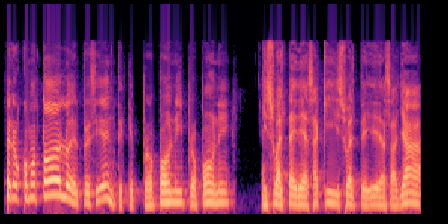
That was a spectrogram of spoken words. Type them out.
pero como todo lo del presidente, que propone y propone y suelta ideas aquí, suelta ideas allá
